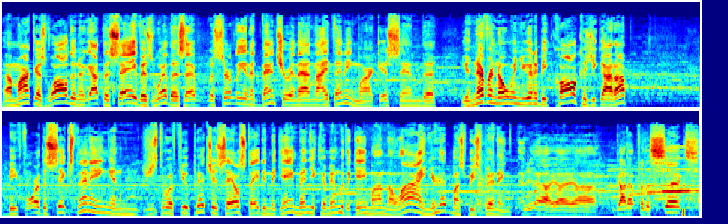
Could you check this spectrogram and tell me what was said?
Now, Marcus Walden, who got the save, is with us. That was certainly an adventure in that ninth inning, Marcus. And uh, you never know when you're going to be called because you got up before the sixth inning and just threw a few pitches. Sale stayed in the game. Then you come in with the game on the line. Your head must be spinning. yeah, I uh, got up for the sixth.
